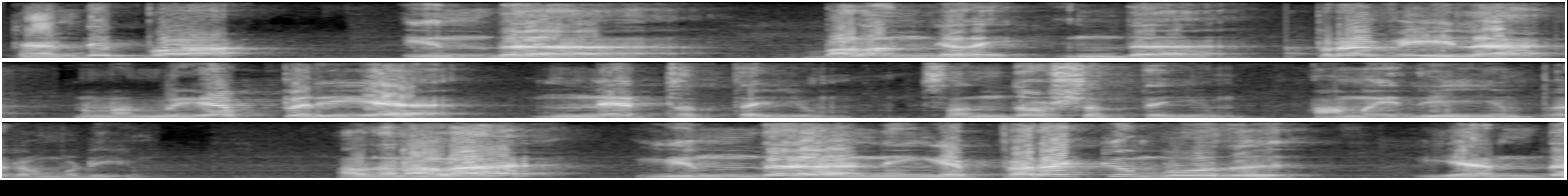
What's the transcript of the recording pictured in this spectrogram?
கண்டிப்பாக இந்த பலன்களை இந்த பிறவியில் நம்ம மிகப்பெரிய முன்னேற்றத்தையும் சந்தோஷத்தையும் அமைதியையும் பெற முடியும். அதனால் இந்த நீங்கள் பிறக்கும்போது எந்த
